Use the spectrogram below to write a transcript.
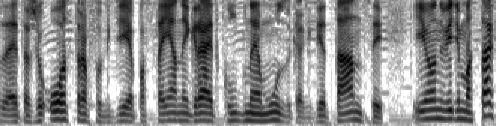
это же остров, где постоянно играет клубная музыка, где танцы, и он, видимо, так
